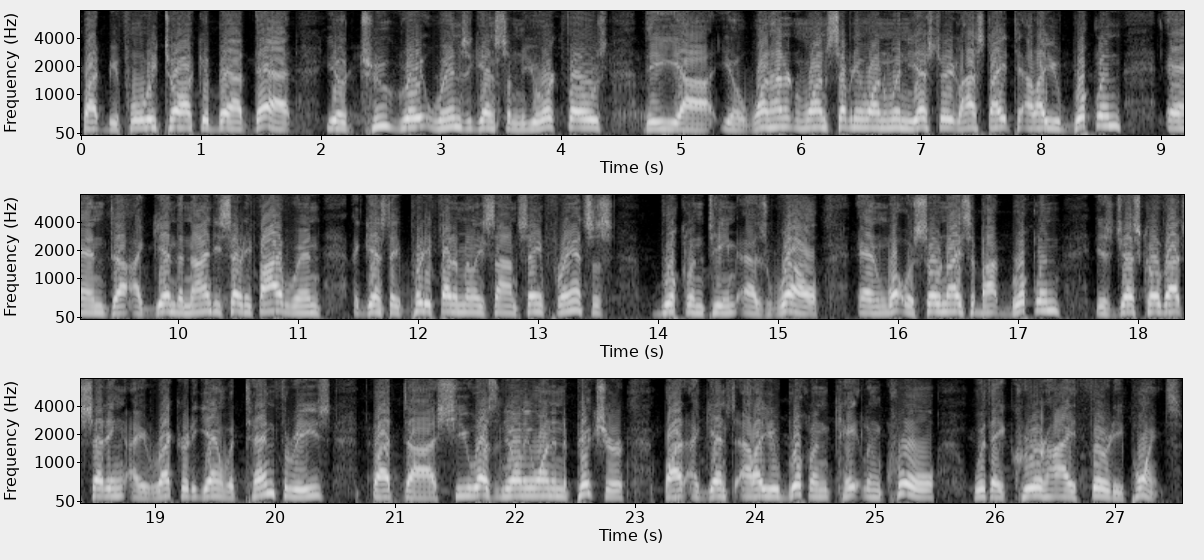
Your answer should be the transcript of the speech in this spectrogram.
But before we talk about that, you know, two great wins against some New York foes. The uh, you know 101-71 win yesterday, last night to LIU Brooklyn, and uh, again the 90-75 win against a pretty fundamentally sound St. Francis Brooklyn team as well. And what was so nice about Brooklyn is Jess Kovatch setting a record again with 10 threes, but uh, she wasn't the only one in the picture. But against LIU Brooklyn, Caitlin Kroll with a career high 30 points.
